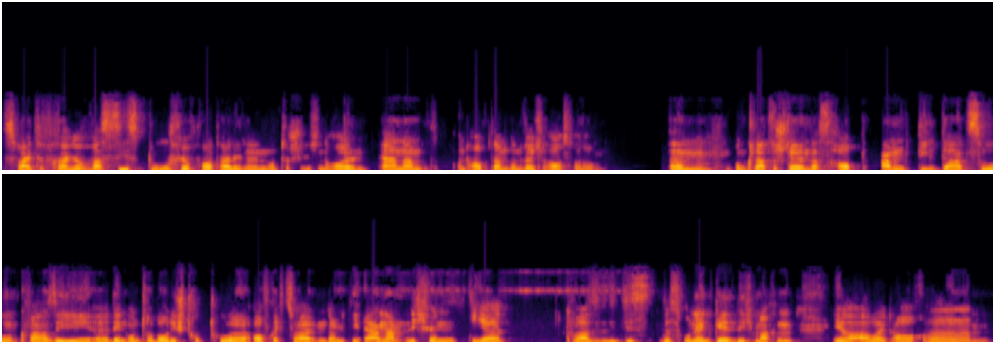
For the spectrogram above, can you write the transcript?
Zweite Frage, was siehst du für Vorteile in den unterschiedlichen Rollen, Ehrenamt und Hauptamt und welche Herausforderungen? Ähm, um klarzustellen, das Hauptamt dient dazu, quasi äh, den Unterbau, die Struktur aufrechtzuerhalten, damit die Ehrenamtlichen, die ja quasi dies, das unentgeltlich machen, ihre Arbeit auch ähm,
